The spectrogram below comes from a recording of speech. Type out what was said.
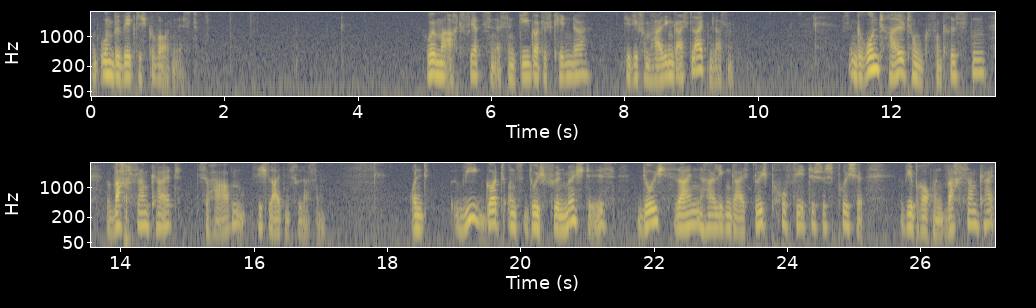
und unbeweglich geworden ist. Römer 8,14 Es sind die Gottes Kinder, die sich vom Heiligen Geist leiten lassen. Es ist eine Grundhaltung von Christen, Wachsamkeit zu haben, sich leiten zu lassen. Und wie Gott uns durchführen möchte, ist durch seinen Heiligen Geist, durch prophetische Sprüche. Wir brauchen Wachsamkeit,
